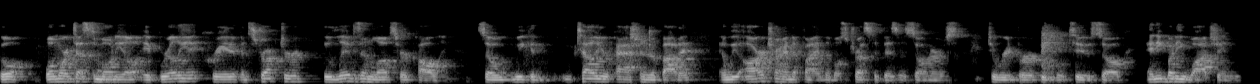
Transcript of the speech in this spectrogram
Cool. One more testimonial a brilliant creative instructor who lives and loves her calling. So we can tell you're passionate about it. And we are trying to find the most trusted business owners to refer people to. So anybody watching,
